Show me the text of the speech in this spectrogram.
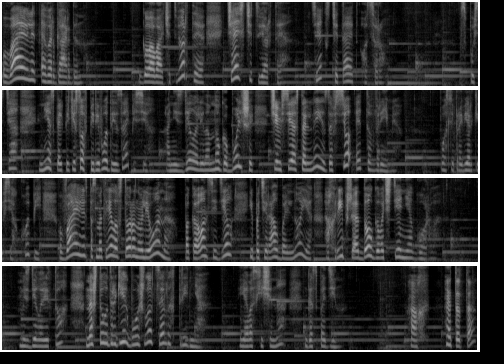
Вайолет Эвергарден. Глава 4, часть 4 Текст читает Оцеру. Спустя несколько часов перевода и записи Они сделали намного больше, чем все остальные за все это время. После проверки всех копий, Вайолет посмотрела в сторону Леона, пока он сидел и потирал больное, охрипшее от долгого чтения горло. Мы сделали то, на что у других бы ушло целых три дня. Я восхищена, господин. Ах, это так?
